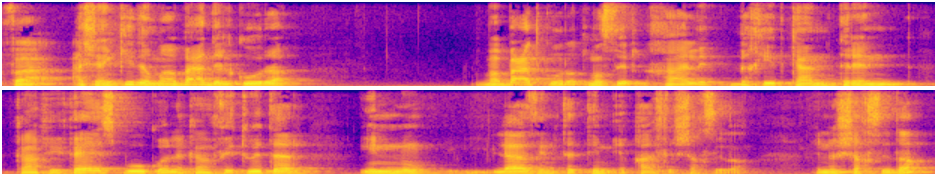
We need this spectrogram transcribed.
فعشان كده ما بعد الكوره ما بعد كورة مصر خالد بخيت كان ترند. كان في فيسبوك ولا كان في تويتر إنه لازم تتم إقالة الشخص ده. إنه الشخص ده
